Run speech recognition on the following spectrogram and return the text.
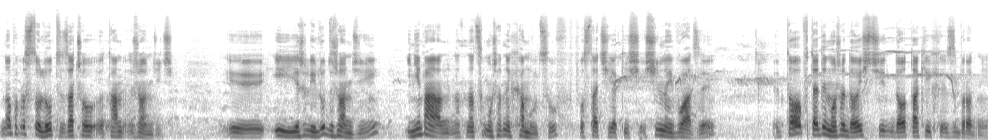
No po prostu lud zaczął tam rządzić. Yy, I jeżeli lud rządzi i nie ma nad nad sobą żadnych hamulców w postaci jakiejś silnej władzy, to wtedy może dojść do takich zbrodni.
